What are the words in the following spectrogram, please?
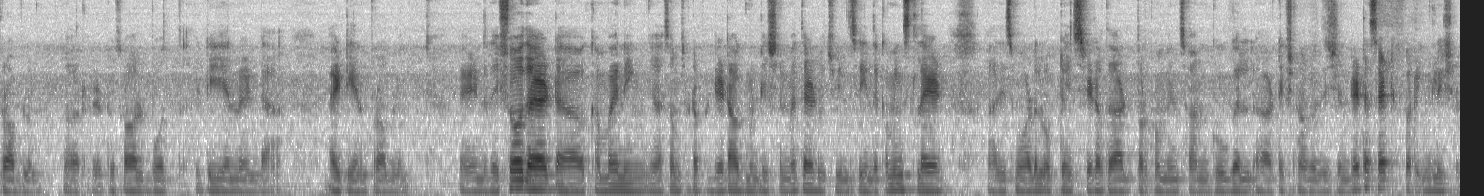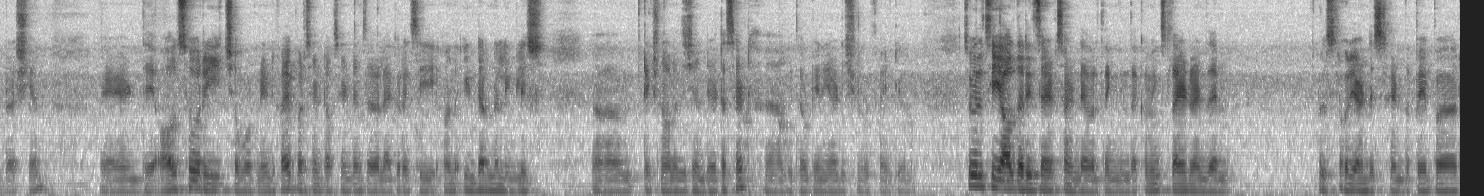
problem or to solve both TN and uh, ITN problem and they show that uh, combining uh, some sort of data augmentation method which we'll see in the coming slide. Uh, this model obtains state-of-the-art performance on google uh, text normalization dataset for english and russian. And they also reach about 95% of sentence level accuracy on the internal english um, text normalization dataset uh, without any additional fine-tuning. So we'll see all the results and everything in the coming slide and then we'll slowly understand the paper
